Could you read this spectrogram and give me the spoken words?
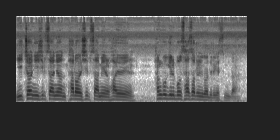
2024년 8월 13일 화요일 한국일보 사설을 읽어드리겠습니다.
